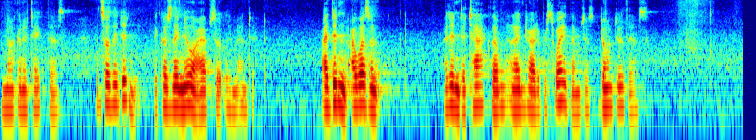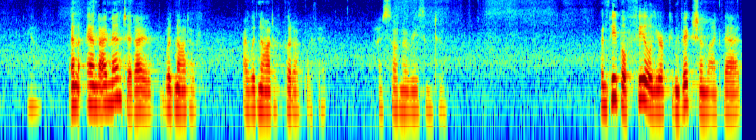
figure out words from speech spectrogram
I'm not going to take this. And so they didn't because they knew I absolutely meant it. I didn't, I wasn't I didn't attack them and I didn't try to persuade them, just don't do this. Yeah. And, and I meant it. I would not have, I would not have put up with it. I saw no reason to. When people feel your conviction like that,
